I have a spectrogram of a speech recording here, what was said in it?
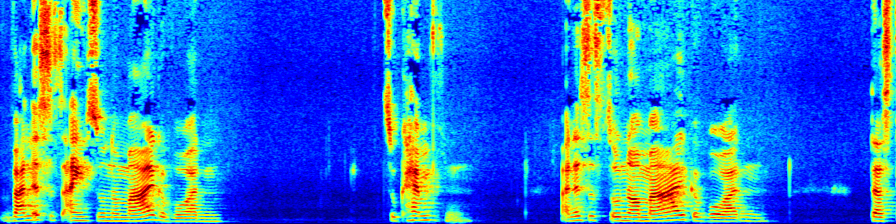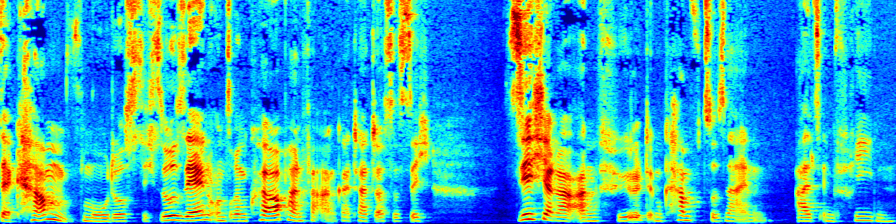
wann ist es eigentlich so normal geworden, zu kämpfen? Wann ist es so normal geworden, dass der Kampfmodus sich so sehr in unseren Körpern verankert hat, dass es sich sicherer anfühlt, im Kampf zu sein, als im Frieden?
